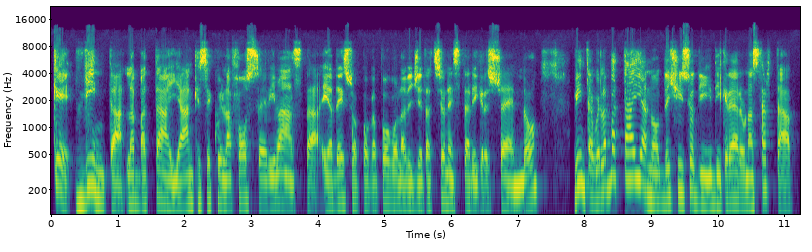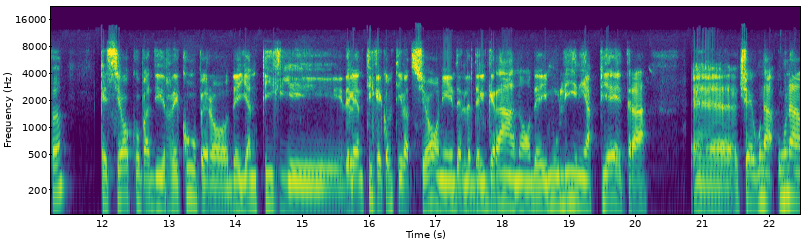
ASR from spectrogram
che vinta la battaglia, anche se quella fossa è rimasta e adesso a poco a poco la vegetazione sta ricrescendo, vinta quella battaglia hanno deciso di, di creare una start-up che si occupa di recupero antichi, delle antiche coltivazioni, del, del, grano, dei mulini a pietra. Eh, c'è una, una,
